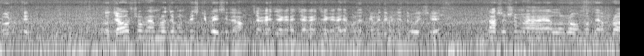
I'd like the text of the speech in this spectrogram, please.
ঘুরতে। তো যাওয়ার সময় আমরা যেমন বৃষ্টি পেয়েছিলাম, জায়গায় জায়গায় জায়গায় জায়গায় আমাদের থেমে থেমে যেতে হয়েছে। তো আসার সময় আল্লাহর রহমতে আমরা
